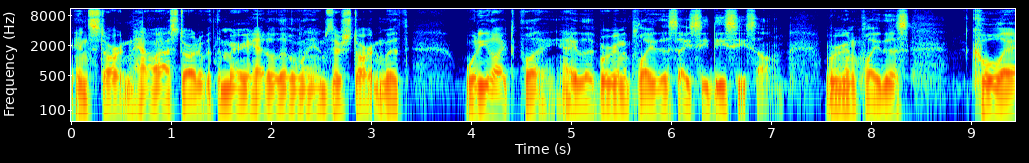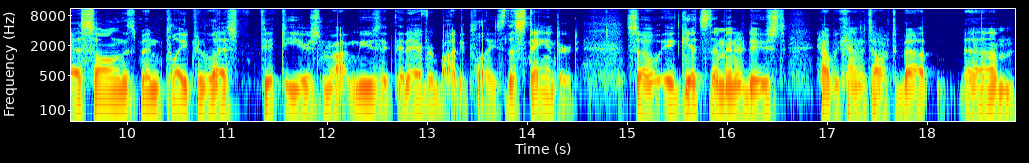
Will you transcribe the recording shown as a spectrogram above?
and starting how I started with the Mary Had a Little Lambs. They're starting with what do you like to play? Hey, we're going to play this ACDC song. We're going to play this cool ass song that's been played for the last 50 years in rock music that everybody plays, the standard. So it gets them introduced, how we kind of talked about um,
